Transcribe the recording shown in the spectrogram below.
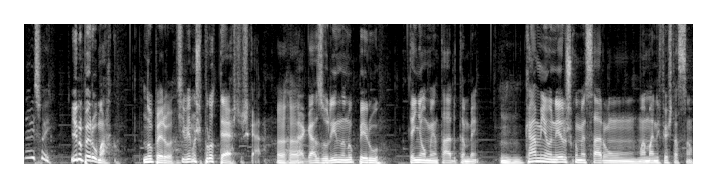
É isso aí. E no Peru, Marco? No Peru. Tivemos protestos, cara. Aham. A gasolina no Peru tem aumentado também. Uhum. Caminhoneiros começaram uma manifestação.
